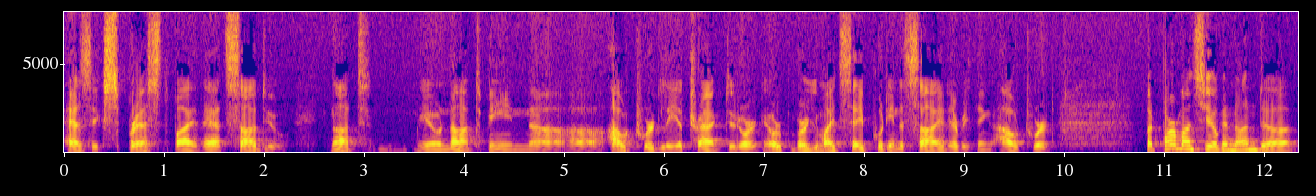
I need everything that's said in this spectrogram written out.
as expressed by that sadhu, not you know, not being uh, uh, outwardly attracted, or, or, or you might say putting aside everything outward. But Paramahansa Yogananda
